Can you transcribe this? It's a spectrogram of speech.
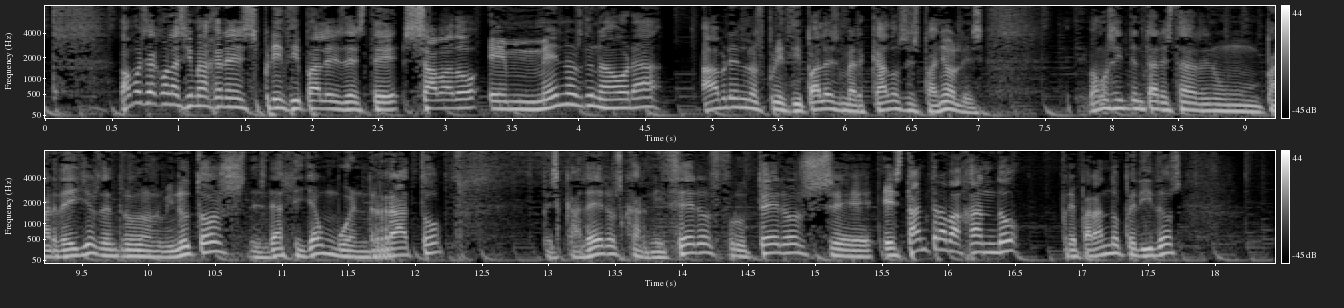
Vamos ya con las imágenes principales de este sábado. En menos de una hora abren los principales mercados españoles. Vamos a intentar estar en un par de ellos dentro de unos minutos, desde hace ya un buen rato pescaderos, carniceros, fruteros, eh, están trabajando, preparando pedidos,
